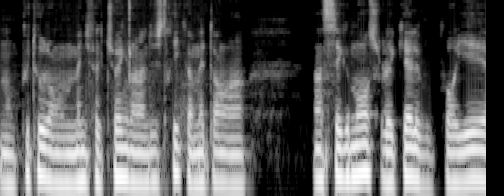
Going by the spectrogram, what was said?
donc plutôt dans le manufacturing, dans l'industrie, comme étant un, un, segment sur lequel vous pourriez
